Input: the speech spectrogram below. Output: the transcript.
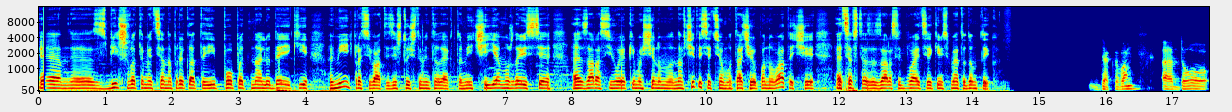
е, е, збільшуватиметься, наприклад, і попит на людей, які вміють працювати зі штучним інтелектом, і чи є можливість зараз його якимось чином навчитися цьому, та чи опанувати, чи це все зараз відбувається якимось методом тик? Дякую вам. До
